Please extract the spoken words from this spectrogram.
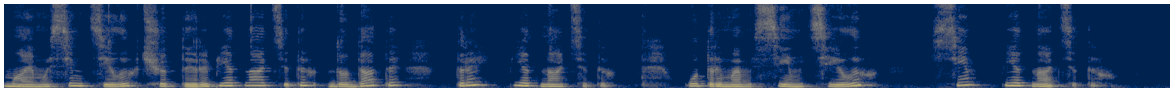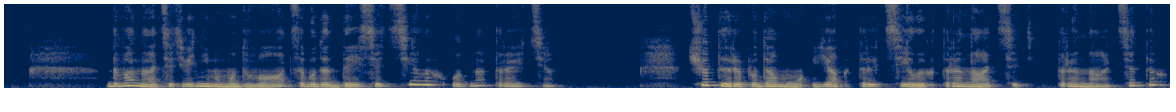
Маємо 7,4 додати 3 п'ятнадцятих. Отримаємо 7,7 п'ятнадцятих. 12 віднімемо 2, це буде 10,1 третя. 4 подамо як 3,13 тринадцятих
